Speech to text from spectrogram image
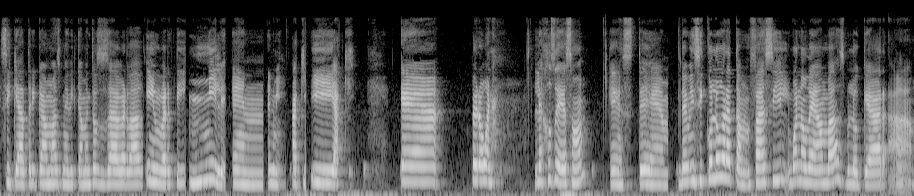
psiquiátrica, más medicamentos, o sea, de verdad, invertí miles en, mí, aquí y aquí. Eh, pero bueno, lejos de eso, este, de mi psicóloga era tan fácil, bueno, de ambas, bloquear a...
